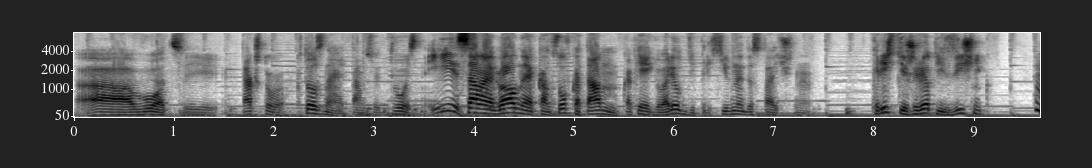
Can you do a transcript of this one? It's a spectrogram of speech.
А, вот. И, так что, кто знает, там все двойственно. И самое главное, концовка там, как я и говорил, депрессивная достаточно. Кристи жрет язычник.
